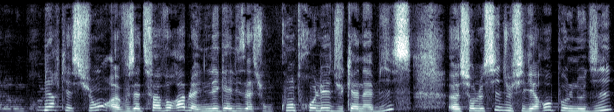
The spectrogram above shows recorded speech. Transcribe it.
Alors une première question, euh, vous êtes favorable à une légalisation contrôlée du cannabis. Euh, sur le site du Figaro, Paul nous dit,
